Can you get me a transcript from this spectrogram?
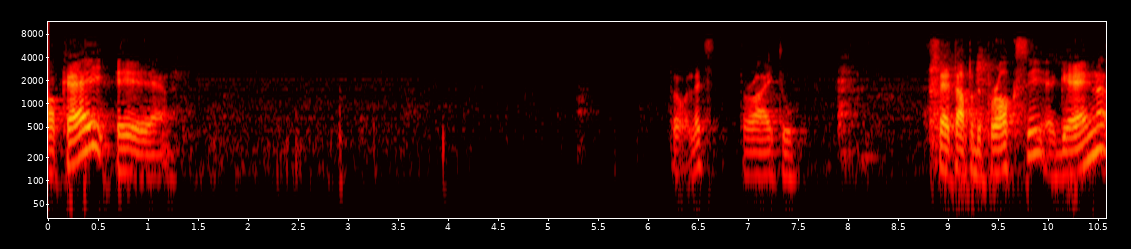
Okay. Uh, so let's try to set up the proxy again.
